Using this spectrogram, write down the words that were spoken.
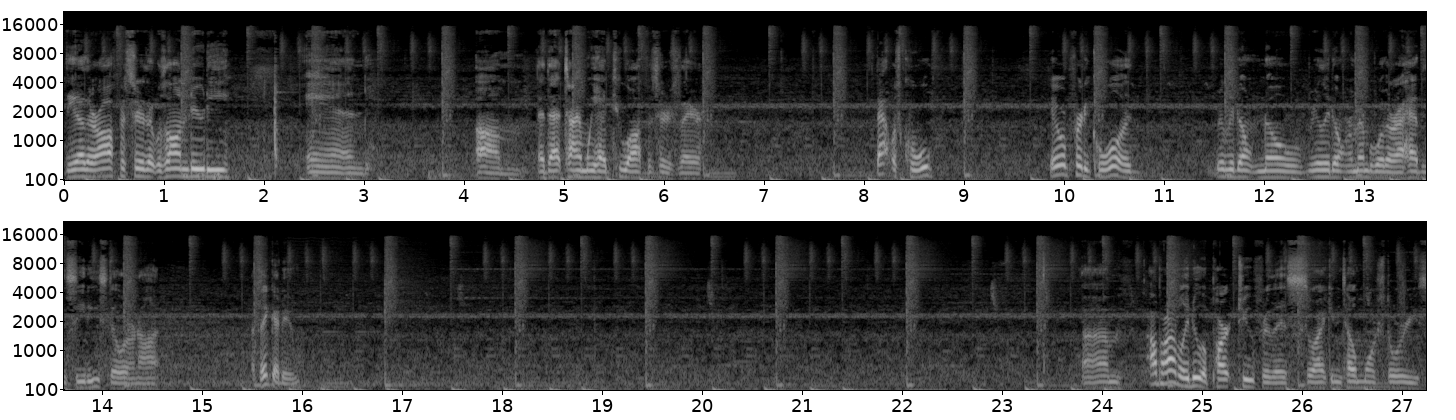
the other officer that was on duty and um, at that time we had two officers there. That was cool. They were pretty cool. I really don't know, really don't remember whether I have the CD still or not. I think I do. Um, I'll probably do a part two for this so I can tell more stories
